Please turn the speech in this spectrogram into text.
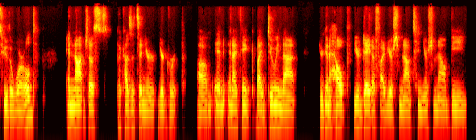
to the world and not just because it's in your, your group. Um, and, and I think by doing that, you're going to help your data five years from now, 10 years from now be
